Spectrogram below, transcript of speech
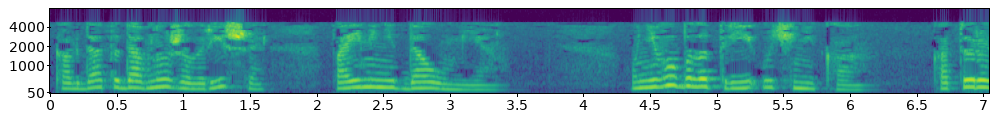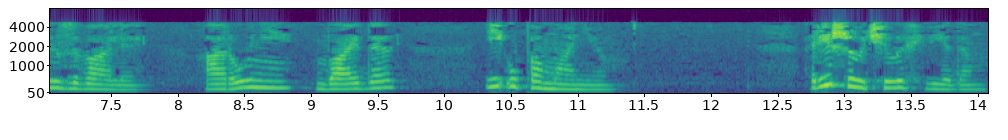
Когда-то давно жил Риши по имени Даумья. У него было три ученика, которых звали Аруни, Байда и Упаманию. Риша учил их ведам.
